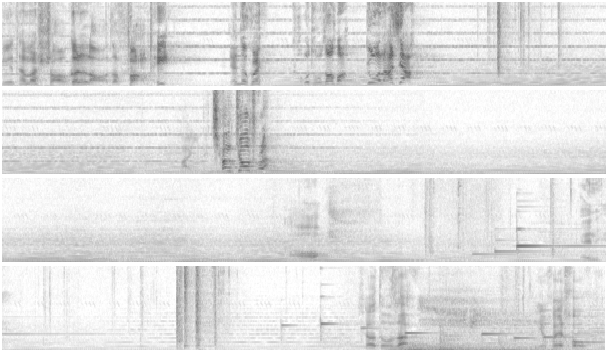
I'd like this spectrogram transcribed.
你他妈少跟老子放屁！严德奎，口吐脏话，给我拿下！把你的枪交出来！小犊子，你会后悔。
